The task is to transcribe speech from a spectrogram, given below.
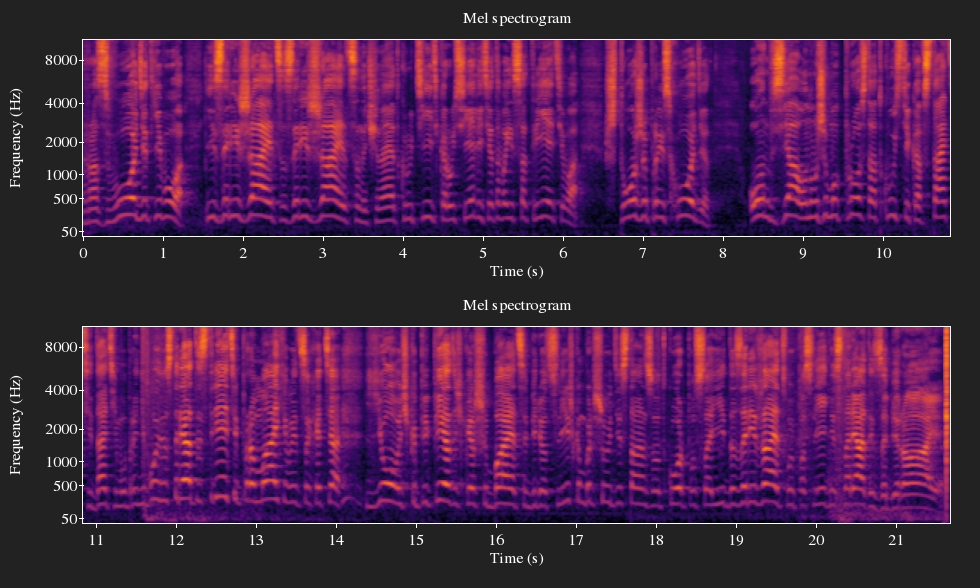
Разводит его. И заряжается, заряжается. Начинает крутить, каруселить этого Иса третьего. Что же происходит? Он взял, он уже мог просто от кустика встать и дать ему бронебойный снаряд, и с третий промахивается, хотя елочка, пипеточка ошибается, берет слишком большую дистанцию от корпуса и дозаряжает свой последний снаряд и забирает.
